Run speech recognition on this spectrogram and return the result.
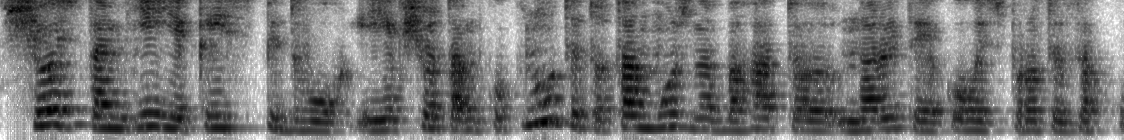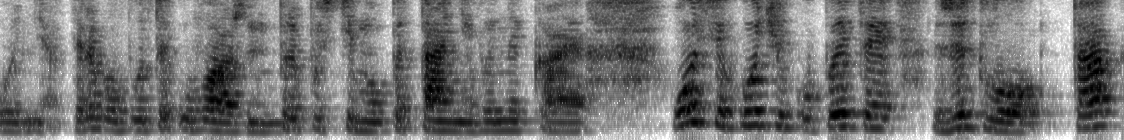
щось там є, якийсь підвох. І якщо там купнути, то там можна багато нарити якогось протизаконня. Треба бути уважним. Припустимо, питання виникає. Ось я хочу купити житло. Так?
